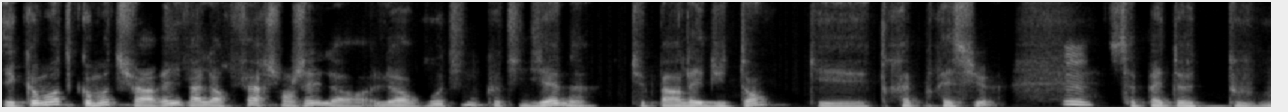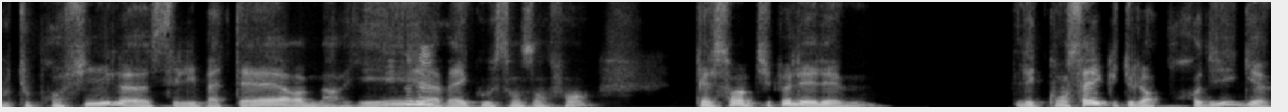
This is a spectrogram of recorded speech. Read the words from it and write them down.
Et comment, comment tu arrives à leur faire changer leur, leur routine quotidienne? Tu parlais du temps, qui est très précieux. Mm. Ça peut être tout, tout profil, euh, célibataire, marié, mm-hmm. avec ou sans enfant. Quels sont un petit peu les, les, les conseils que tu leur prodigues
